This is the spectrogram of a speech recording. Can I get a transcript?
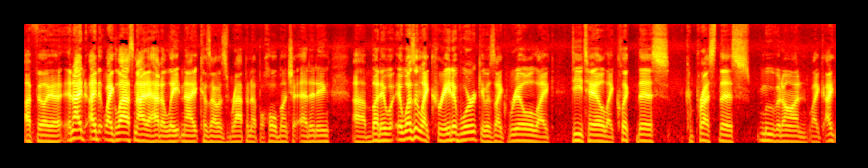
I feel you. And I, I like last night I had a late night because I was wrapping up a whole bunch of editing, uh, but it, it wasn't like creative work. It was like real like detail, like click this, compress this, move it on. Like I,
